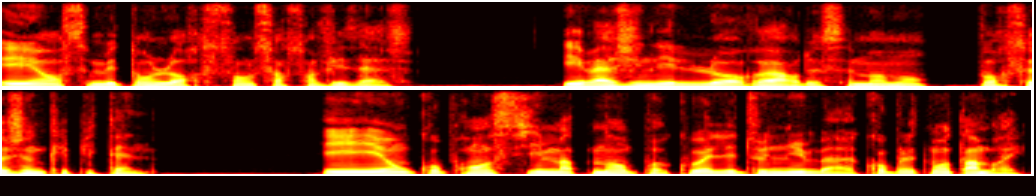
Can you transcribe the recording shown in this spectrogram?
et en se mettant leur sang sur son visage. Imaginez l'horreur de ce moment pour ce jeune capitaine. Et on comprend aussi maintenant pourquoi il est devenu bah, complètement timbré.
